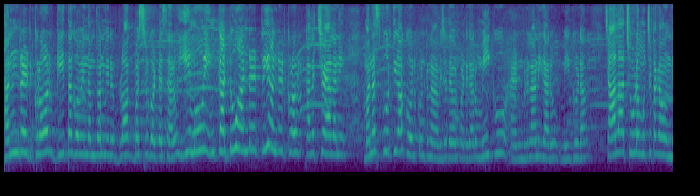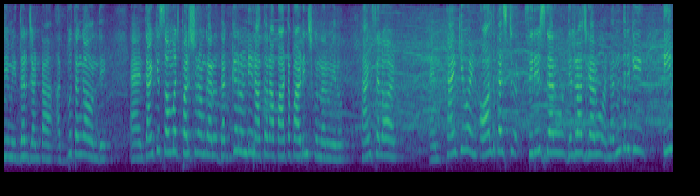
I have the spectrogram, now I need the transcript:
హండ్రెడ్ క్రోర్ గీత గోవిందంతో మీరు బ్లాక్ బస్టర్ కొట్టేశారు. ఈ మూవీ ఇంకా two hundred three hundred crore collect చేయాలని మనస్ఫూర్తిగా కోరుకుంటున్న విజయ్ దేవరకొండ గారు మీకు అండ్ మృలాని గారు మీకు కూడా. చాలా చూడముచ్చటగా ఉంది మీ ఇద్దరు జంట అద్భుతంగా ఉంది. And thank you so much Parashuram గారు దగ్గరుండి నాతో నా పాట పాడించుకున్నారు మీరు. Thanks a lot and thank you and all the best Shirish గారు దిల్ రాజ్ గారు అండ్ అందరికీ టీం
